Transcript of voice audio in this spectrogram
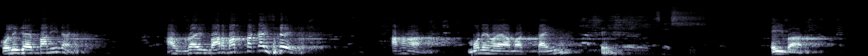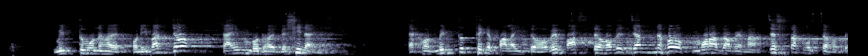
কলিজায় পানি নাই। আজরাইল বারবার তাকাইছে। আহা, মনে হয় আমার টাইম শেষ। এইবার মৃত্যু মনে হয় অনিবার্য, টাইম বোধ হয় বেশি নাই। এখন মৃত্যুর থেকে পালাইতে হবে, বাঁচতে হবে, যেমনি হোক মরা যাবে না, চেষ্টা করতে হবে।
